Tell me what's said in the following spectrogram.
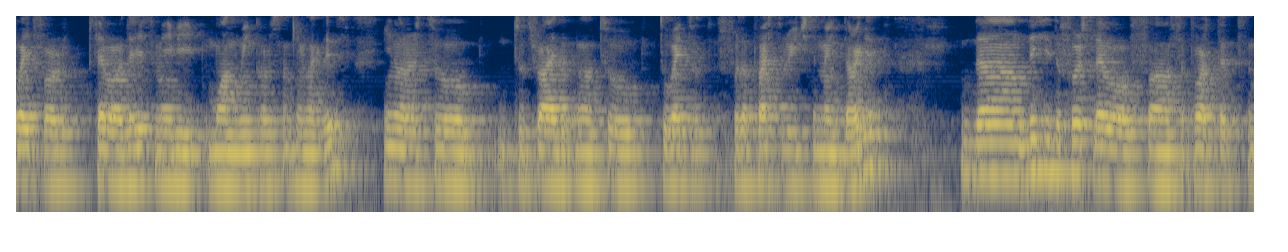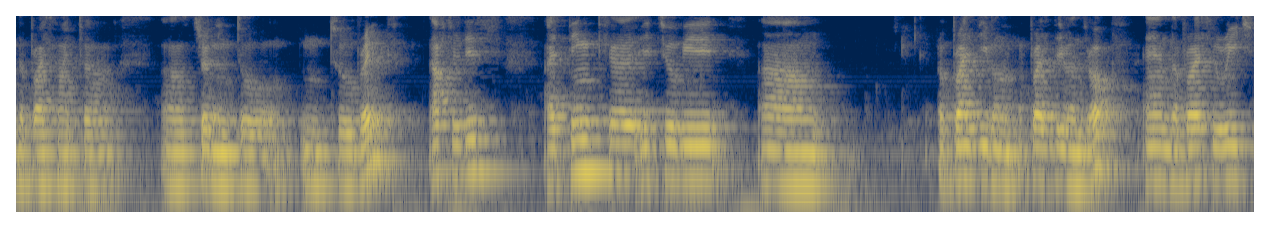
wait for several days, maybe one week or something like this, in order to to try the, uh, to to wait to, for the price to reach the main target. the, this is the first level of uh, support that the price might uh, uh, struggling to to break. After this, I think uh, it will be um, a price driven a price driven drop, and the price will reach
